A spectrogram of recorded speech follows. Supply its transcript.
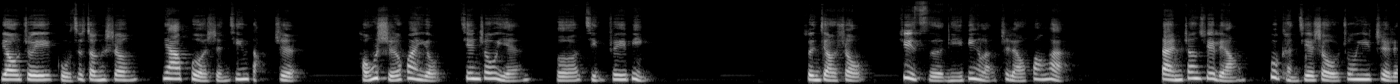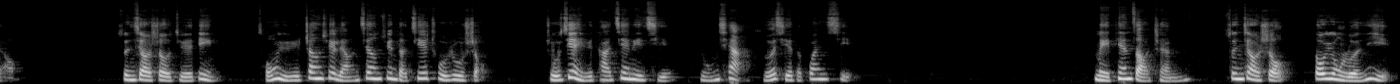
腰椎骨质增生压迫神经导致，同时患有肩周炎和颈椎病。孙教授据此拟定了治疗方案，但张学良不肯接受中医治疗。孙教授决定从与张学良将军的接触入手，逐渐与他建立起融洽和谐的关系。每天早晨，孙教授都用轮椅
